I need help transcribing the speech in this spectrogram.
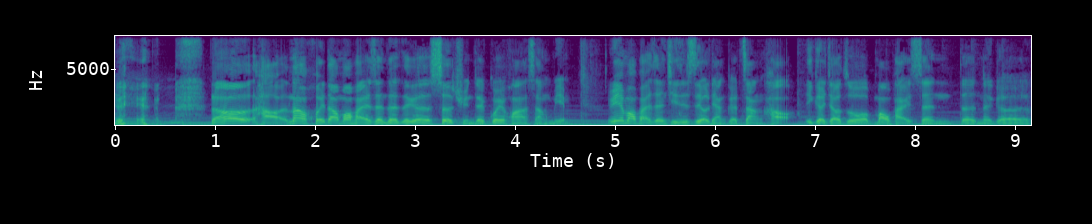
嗯、然后好，那回到冒牌生的这个社群的规划上面，因为冒牌生其实是有两个账号，一个叫做冒牌生的那个。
